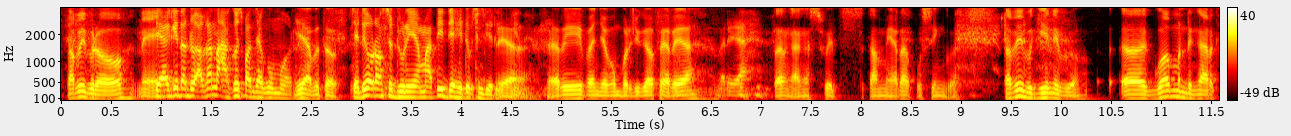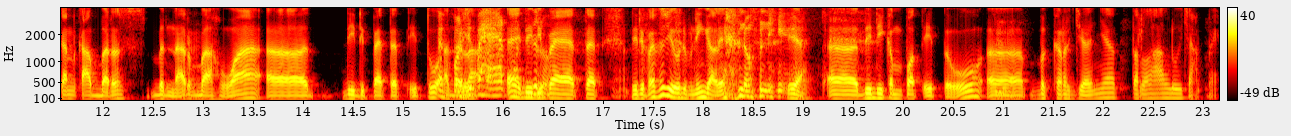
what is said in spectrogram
Tapi bro, nih. Ya kita doakan Agus panjang umur. Iya betul. Jadi orang sedunia mati dia hidup sendiri. Ya. Ferry panjang umur juga Ferry ya. Ferry ya. Ntar nggak nge-switch kamera pusing gue. Tapi begini bro, Eh gue mendengarkan kabar benar bahwa eh, Didi Petet itu Eh, adalah Petet eh Didi gitu? Petet, Didi Petet juga udah meninggal ya. Udah meninggal. Iya, eh, Didi Kempot itu eh, bekerjanya terlalu capek.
